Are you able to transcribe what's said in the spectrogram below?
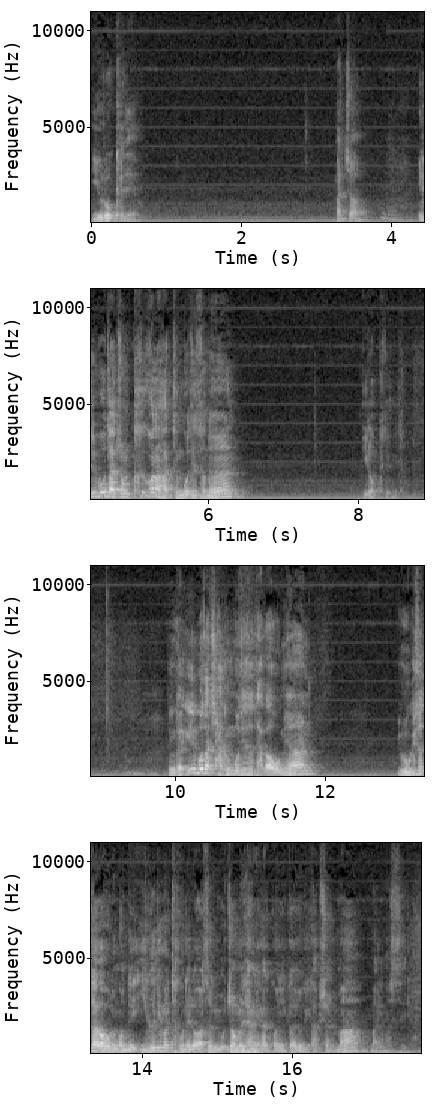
이렇게 돼요. 맞죠? 네. 1보다 좀 크거나 같은 곳에서는 이렇게 됩니다. 그러니까 1보다 작은 곳에서 다가오면 여기서 다가오는 건데 이 그림을 타고 내려와서 요 점을 향해 갈 거니까 여기 값이 얼마? 마이너스 1이야.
